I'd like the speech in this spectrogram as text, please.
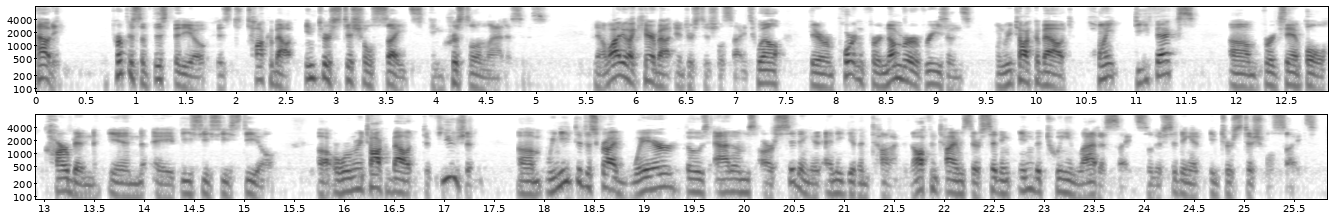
Howdy. The purpose of this video is to talk about interstitial sites in crystalline lattices. Now, why do I care about interstitial sites? Well, they're important for a number of reasons. When we talk about point defects, um, for example, carbon in a BCC steel, uh, or when we talk about diffusion, um, we need to describe where those atoms are sitting at any given time. And oftentimes they're sitting in between lattice sites, so they're sitting at interstitial sites.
